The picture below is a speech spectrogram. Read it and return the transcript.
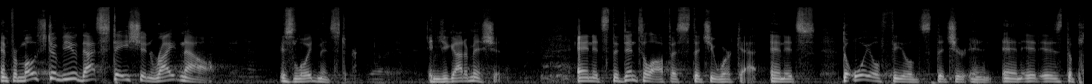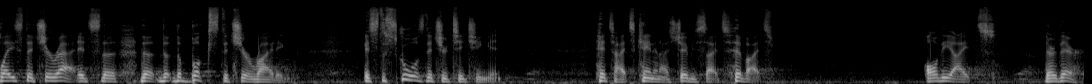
And for most of you, that station right now is Lloydminster and you got a mission. And it's the dental office that you work at, and it's the oil fields that you're in, and it is the place that you're at, it's the, the, the, the books that you're writing, it's the schools that you're teaching in Hittites, Canaanites, Jebusites, Hivites, all the ites, they're there.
